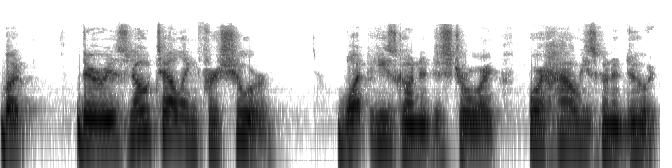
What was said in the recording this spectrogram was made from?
But there is no telling for sure what he's going to destroy or how he's going to do it.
